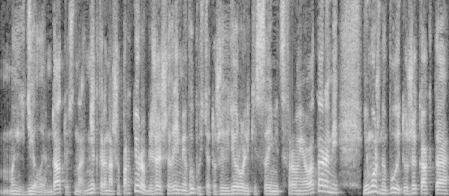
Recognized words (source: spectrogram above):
мы их делаем, да, то есть на, некоторые наши партнеры в ближайшее время выпустят уже видеоролики с своими цифровыми аватарами, и можно будет уже как-то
